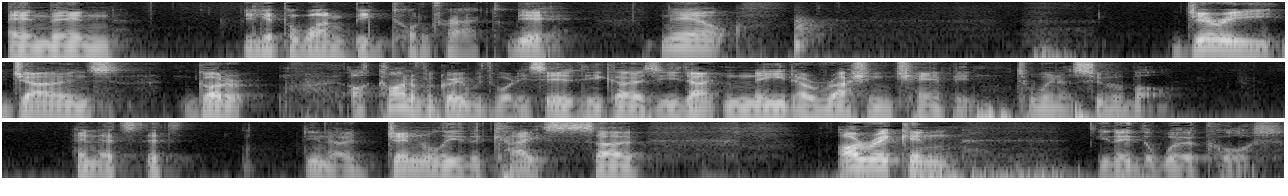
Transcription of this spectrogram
and then You get the one big contract. Yeah. Now, Jerry Jones got it. I kind of agree with what he said. He goes, "You don't need a rushing champion to win a Super Bowl," and that's that's you know generally the case. So, I reckon You need the workhorse.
